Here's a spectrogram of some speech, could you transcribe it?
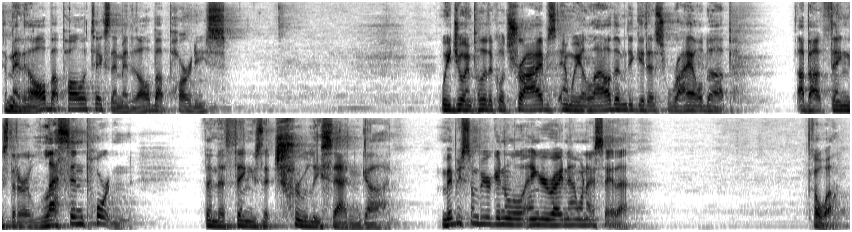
They made it all about politics, they made it all about parties. We join political tribes and we allow them to get us riled up about things that are less important than the things that truly sadden God. Maybe some of you are getting a little angry right now when I say that. Oh well.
